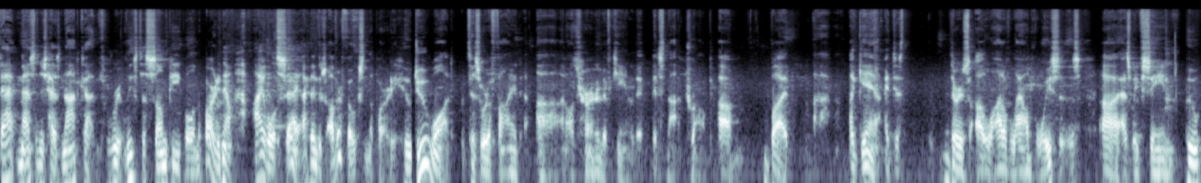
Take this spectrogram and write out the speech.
that message has not gotten through, at least to some people in the party. Now, I will say, I think there's other folks in the party who do want to sort of find uh, an alternative candidate that's not Trump. Um, but uh, again, I just, there's a lot of loud voices, uh, as we've seen, who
